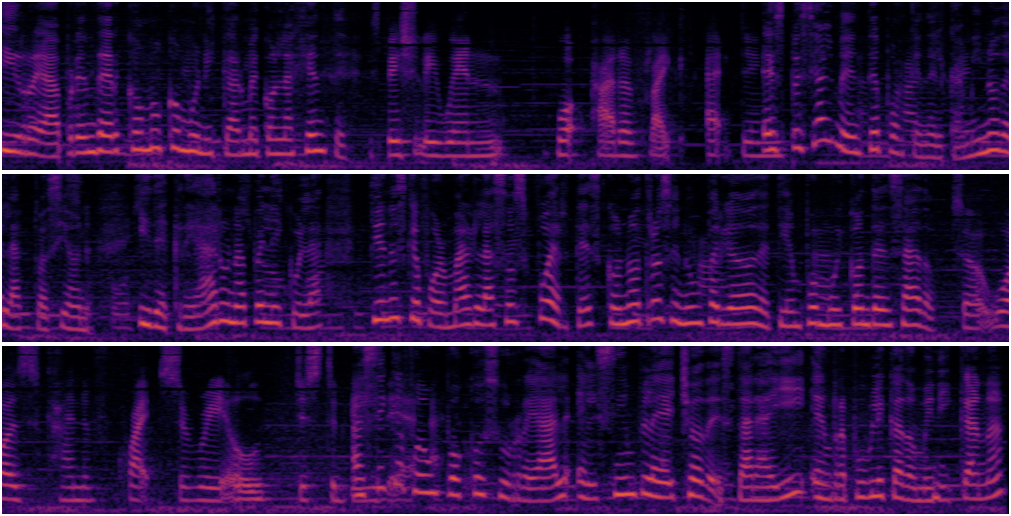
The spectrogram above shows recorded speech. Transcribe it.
y reaprender cómo comunicarme con la gente. especially when what part of like acting Especialmente porque en el camino de la actuación y de crear una película tienes que formar lazos fuertes con otros en un periodo de tiempo muy condensado. so it was kind of quite surreal just to be Así que fue un poco surreal el simple hecho de estar ahí en República Dominicana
